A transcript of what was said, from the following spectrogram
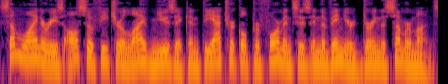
Some wineries also feature live music and theatrical performances in the vineyard during the summer months.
